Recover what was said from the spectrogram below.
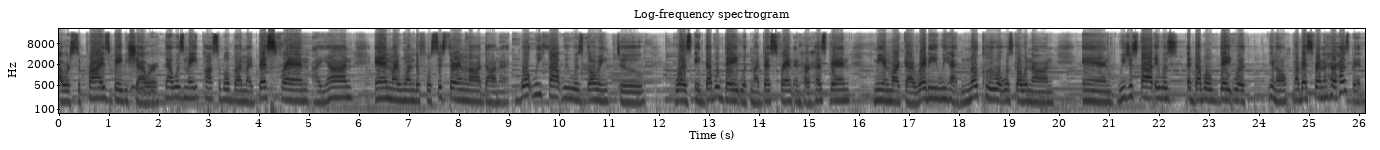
our surprise baby shower that was made possible by my best friend Ayan and my wonderful sister-in-law Donna. What we thought we was going to was a double date with my best friend and her husband. Me and Mark got ready. We had no clue what was going on and we just thought it was a double date with, you know, my best friend and her husband.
